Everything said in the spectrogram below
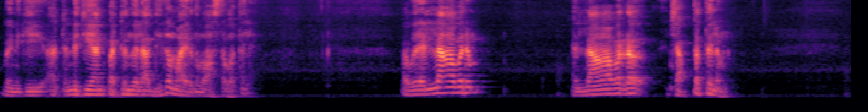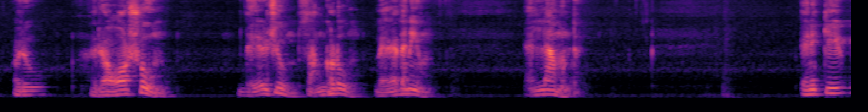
അപ്പോൾ എനിക്ക് അറ്റൻഡ് ചെയ്യാൻ പറ്റുന്നതിൽ അധികമായിരുന്നു വാസ്തവത്തിൽ. അവരെല്ലാവരും എല്ലാവരുടെ ശബ്ദത്തിലും ഒരു രോഷവും ദേഷ്യവും സങ്കടവും വേദനയും എല്ലാമുണ്ട്. എനിക്ക്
